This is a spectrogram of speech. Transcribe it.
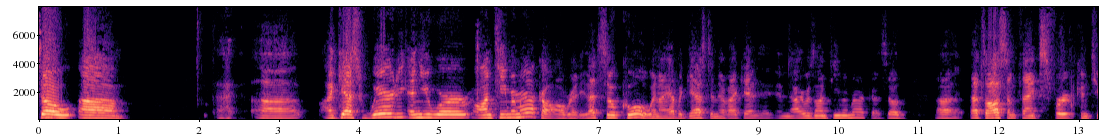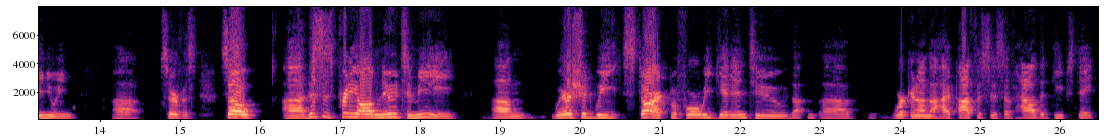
So um, uh, I guess where do and you were on Team America already? That's so cool. When I have a guest and they're like, and I was on Team America. So uh, that's awesome. Thanks for continuing uh, service. So uh, this is pretty all new to me. Um, where should we start before we get into the uh, working on the hypothesis of how the deep state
